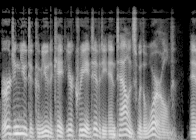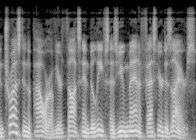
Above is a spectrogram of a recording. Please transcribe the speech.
urging you to communicate your creativity and talents with the world, and trust in the power of your thoughts and beliefs as you manifest your desires.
